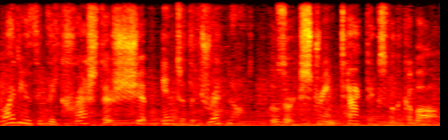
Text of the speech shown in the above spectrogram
Why do you think they crashed their ship into the Dreadnaught? Those are extreme tactics for the Cabal.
